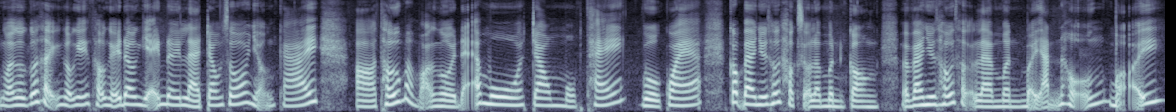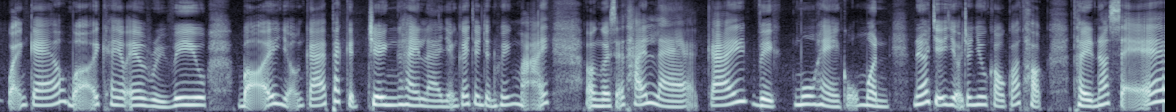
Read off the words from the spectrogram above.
mọi người có thể nghĩ thử nghĩ đơn giản đi là trong số những cái uh, thứ mà mọi người đã mua trong một tháng vừa qua có bao nhiêu thứ thật sự là mình cần và bao nhiêu thứ thật là mình bị ảnh hưởng bởi quảng cáo, bởi KOL review, bởi những cái packaging hay là những cái chương trình khuyến mãi. Mọi người sẽ thấy là cái việc mua hàng của mình, nếu chỉ dựa trên nhu cầu có thật thì nó sẽ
